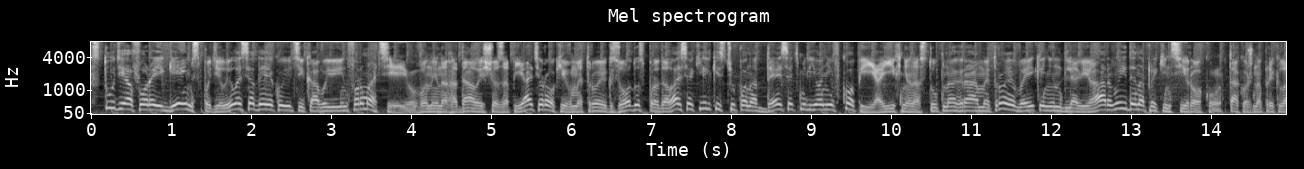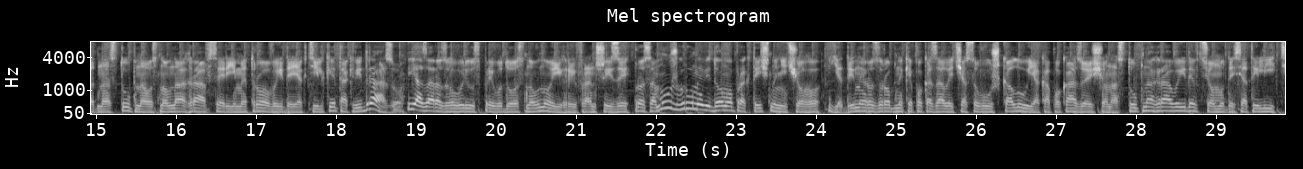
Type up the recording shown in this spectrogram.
Студія 4A Games поділилася деякою цікавою інформацією. Вони нагадали, що за 5 років метро Exodus продалася кількістю понад 10 мільйонів копій, а їхня наступна гра Metro Awakening для VR вийде наприкінці року. Також, наприклад, наступна основна гра в серії метро вийде як тільки, так відразу. Я зараз говорю з приводу основної гри франшизи. Про саму ж гру невідомо практично нічого. Єдине розробники показали часову шкалу, яка показує, що наступна гра вийде в цьому десятилітті.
